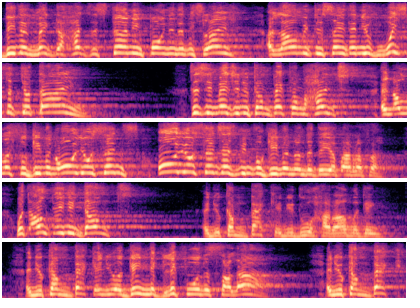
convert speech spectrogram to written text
didn't make the Hajj this turning point in his life, allow me to say then you've wasted your time. Just imagine you come back from Hajj and Allah's forgiven all your sins. All your sins has been forgiven on the day of Arafah. Without any doubt. And you come back and you do haram again. And you come back and you again neglect for the salah. And you come back.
